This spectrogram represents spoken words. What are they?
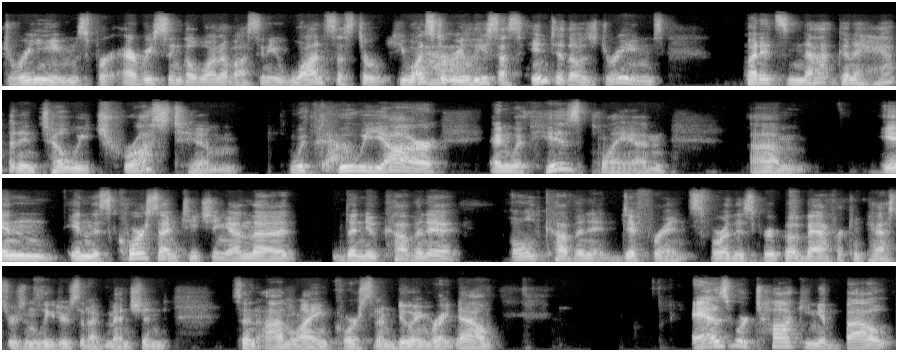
dreams for every single one of us and he wants us to he wants yeah. to release us into those dreams but it's not going to happen until we trust him with yeah. who we are and with his plan um, in in this course i'm teaching on the the new covenant Old Covenant difference for this group of African pastors and leaders that I've mentioned. It's an online course that I'm doing right now. As we're talking about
